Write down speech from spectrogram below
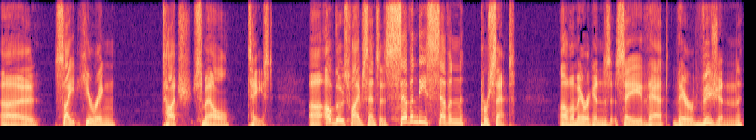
uh, sight, hearing, touch, smell, taste. Uh, of those five senses, 77% of Americans say that their vision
